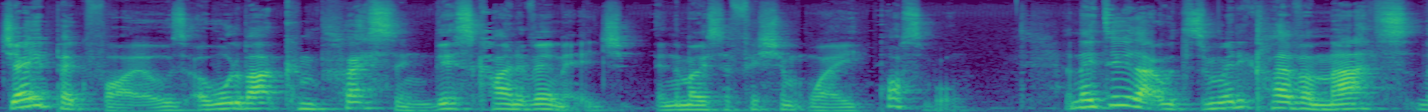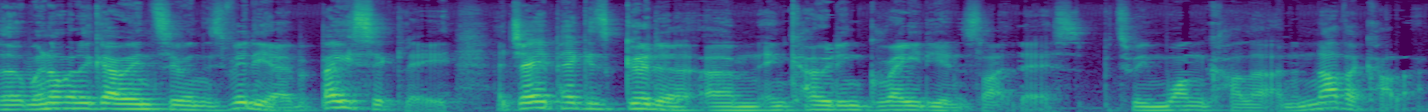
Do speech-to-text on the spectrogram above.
JPEG files are all about compressing this kind of image in the most efficient way possible. And they do that with some really clever maths that we're not going to go into in this video, but basically a JPEG is good at um, encoding gradients like this between one colour and another colour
